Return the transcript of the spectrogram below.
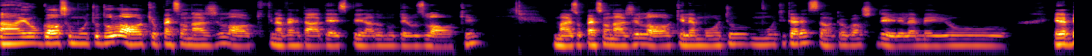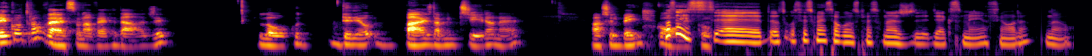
Ah, eu gosto muito do Loki, o personagem Loki, que na verdade é inspirado no deus Loki. Mas o personagem Loki, ele é muito, muito interessante. Eu gosto dele. Ele é meio... Ele é bem controverso, na verdade. Louco, deu, paz da mentira, né? Eu acho ele bem cômico. Vocês, é, vocês conhecem alguns personagens de, de X-Men, a senhora? Não.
